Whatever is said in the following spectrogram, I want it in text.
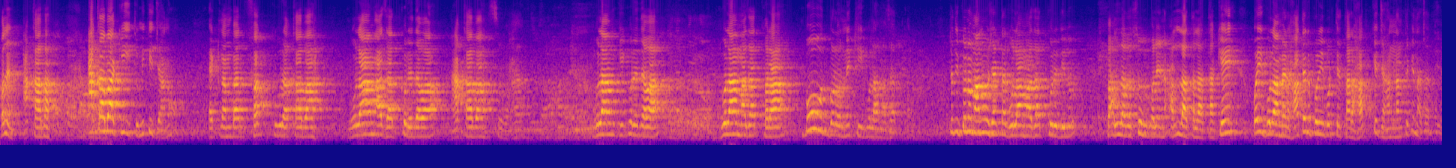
বলেন আকাবা কি? তুমি কি জানো? এক নাম্বার, ফাক্কুর আকাবা। গোলাম আজাদ করে দেওয়া আকাবা, সুবহানাল্লাহ। গোলাম কি করে দেওয়া? গোলাম আজাদ করা। বহুত বড় নেকি গোলাম আজাদ করা। যদি কোনো মানুষ একটা গোলাম আজাদ করে দিল তো আল্লাহ রসুল বলেন, আল্লাহ তালা তাকে ওই গোলামের হাতের পরিবর্তে তার হাতকে জাহান্নাম থেকে নাজাদ দিয়ে।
